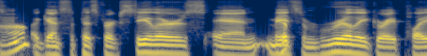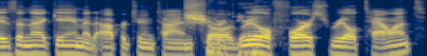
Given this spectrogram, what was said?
Uh-huh. against the Pittsburgh Steelers and made Yep. some really great plays in that game at opportune times. Sure so did. real force, real talent.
